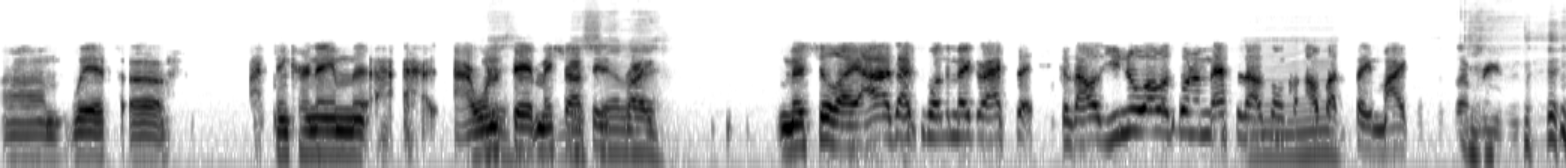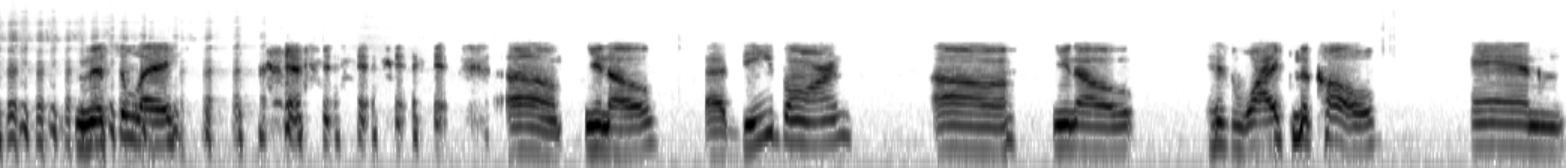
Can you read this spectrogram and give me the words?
um, with uh, I think her name I, I, I want to say it, make sure I say it right. Chalet. I, I just wanted to make her said because I was you knew I was going to mess it. up. I was, gonna, I was Mm-hmm. about to say Michael for some reason. Miss Chalet. um, you know, uh, Dee Barnes. Uh, you know, his wife Nicole, and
